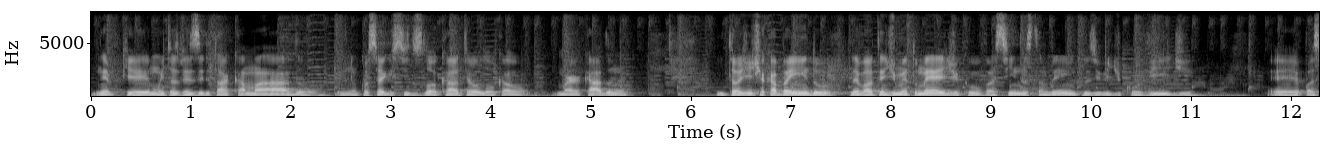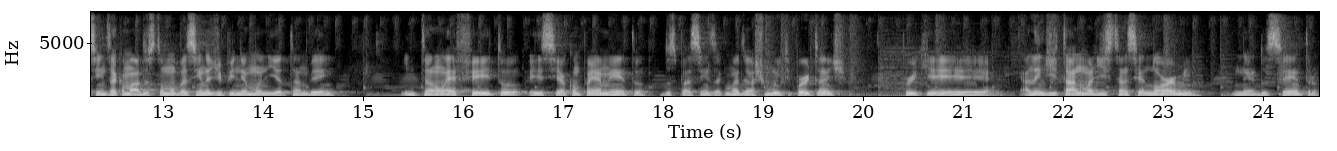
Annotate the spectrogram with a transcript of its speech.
né? Porque muitas vezes ele está acamado, ele não consegue se deslocar até o local marcado, né? Então a gente acaba indo levar atendimento médico, vacinas também, inclusive de Covid. É, pacientes acamados tomam vacina de pneumonia também. Então é feito esse acompanhamento dos pacientes acamados. Eu acho muito importante, porque além de estar numa distância enorme né, do centro,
